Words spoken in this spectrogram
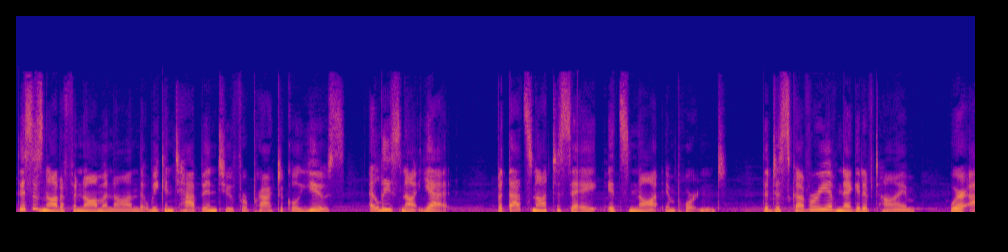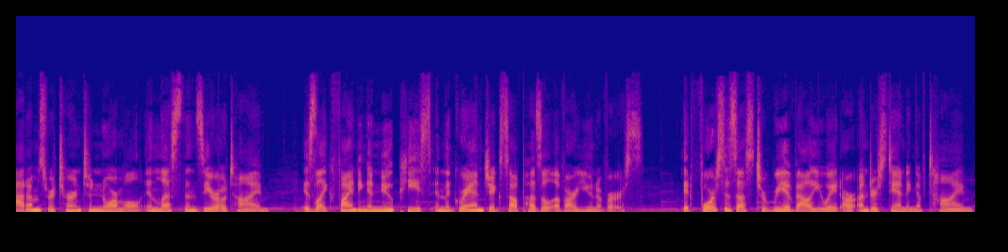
This is not a phenomenon that we can tap into for practical use, at least not yet. But that's not to say it's not important. The discovery of negative time, where atoms return to normal in less than zero time, is like finding a new piece in the grand jigsaw puzzle of our universe. It forces us to reevaluate our understanding of time,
